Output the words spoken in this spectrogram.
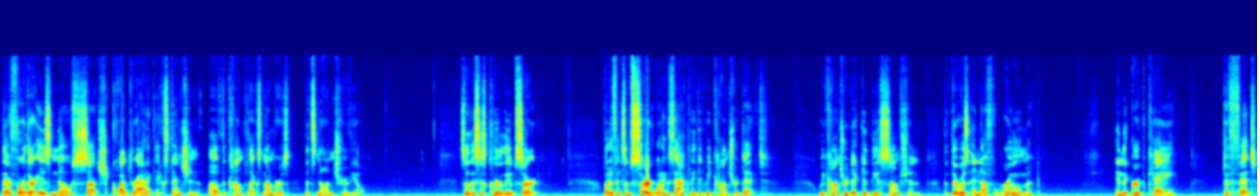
Therefore, there is no such quadratic extension of the complex numbers that's non-trivial. So this is clearly absurd. But if it's absurd, what exactly did we contradict? We contradicted the assumption that there was enough room in the group K to fit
